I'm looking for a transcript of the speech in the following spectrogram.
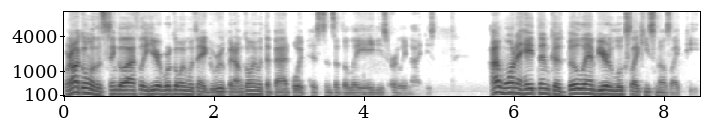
We're not going with a single athlete here. We're going with a group, and I'm going with the bad boy Pistons of the late 80s, early 90s. I want to hate them because Bill Laimbeer looks like he smells like pee.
